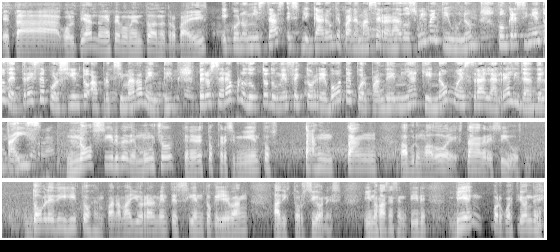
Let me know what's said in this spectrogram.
está golpeando en este momento a nuestro país. Economistas explicaron que Panamá cerrará 2021 con crecimiento de 13% aproximadamente, pero será producto de un efecto rebote por pandemia que no muestra la realidad del país. No sirve de mucho tener estos crecimientos tan, tan abrumadores, tan agresivos. Doble dígitos en Panamá yo realmente siento que llevan a distorsiones y nos hace sentir bien por cuestión de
